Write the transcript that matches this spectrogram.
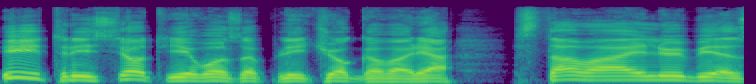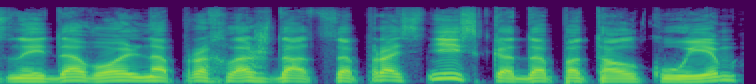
и трясет его за плечо, говоря — «Вставай, любезный, довольно прохлаждаться, проснись-ка да потолкуем».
